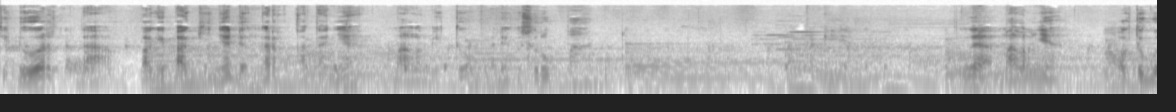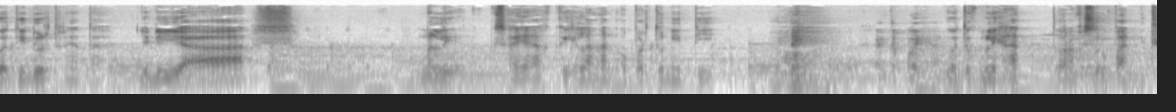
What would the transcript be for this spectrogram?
Tidur, nah pagi-paginya denger katanya malam itu ada yang kesurupan. paginya Enggak, malamnya. Waktu gue tidur ternyata. Jadi ya meli saya kehilangan opportunity untuk melihat untuk melihat orang kesurupan gitu.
